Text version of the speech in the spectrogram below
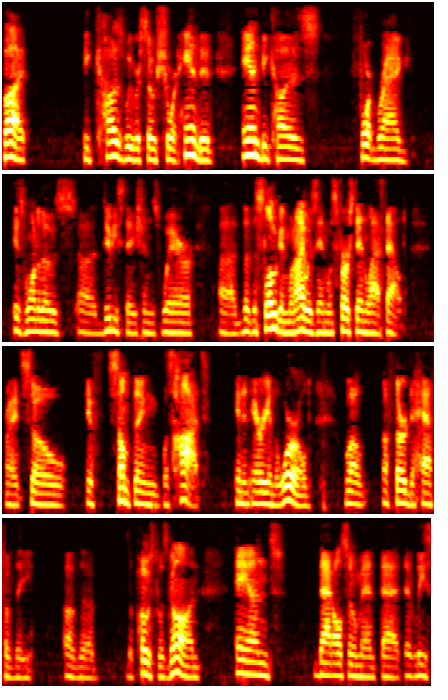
but because we were so short-handed, and because Fort Bragg is one of those uh, duty stations where uh, the the slogan when I was in was first in, last out, right? So if something was hot in an area in the world, well, a third to half of the of the the post was gone, and that also meant that at least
